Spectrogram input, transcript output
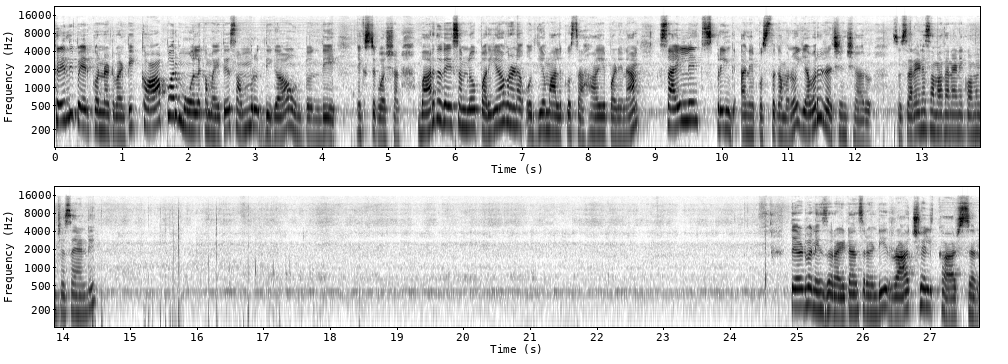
క్రింది పేర్కొన్నటువంటి కాపర్ మూలకం అయితే సమృద్ధిగా ఉంటుంది. నెక్స్ట్ క్వశ్చన్ భారతదేశంలో పర్యావరణ ఉద్యమాలకు సహాయపడిన సైలెంట్ స్ప్రింగ్ అనే పుస్తకమును ఎవరు రచించారు? సో సరైన సమాధానాన్ని కామెంట్ చేసేయండి. Third one is the right answer అండి. Rachel Carson.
